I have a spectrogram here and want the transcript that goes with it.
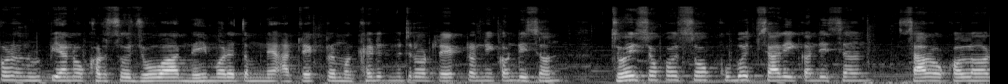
પણ રૂપિયાનો ખર્ચો જોવા નહીં મળે તમને આ ટ્રેક્ટરમાં. ખેડૂત મિત્રો, ટ્રેક્ટરની કન્ડિશન જોઈ શકો છો. ખૂબ જ સારી કન્ડિશન સારો કલર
